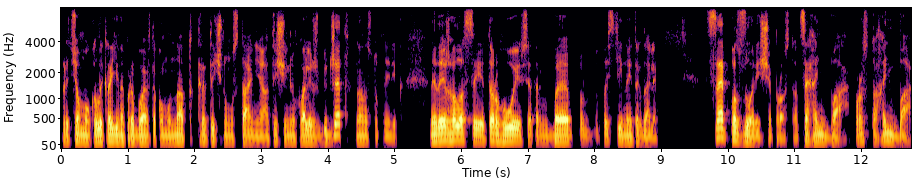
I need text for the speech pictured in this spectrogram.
При цьому, коли країна перебуває в такому надкритичному стані, а ти ще не ухвалюєш бюджет на наступний рік, не даєш голоси, торгуєшся там постійно і так далі. Це позоріще просто, це ганьба, просто ганьба.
